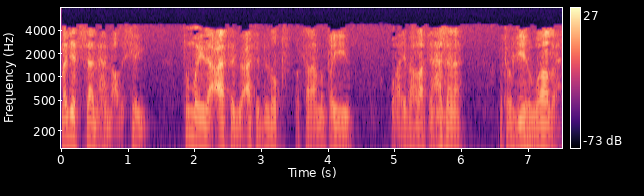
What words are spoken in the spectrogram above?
بل يتسامح عن بعض الشيء. ثم إذا عاتب يعاتب بلطف وكلام طيب وعبارات حسنة وتوجيه واضح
